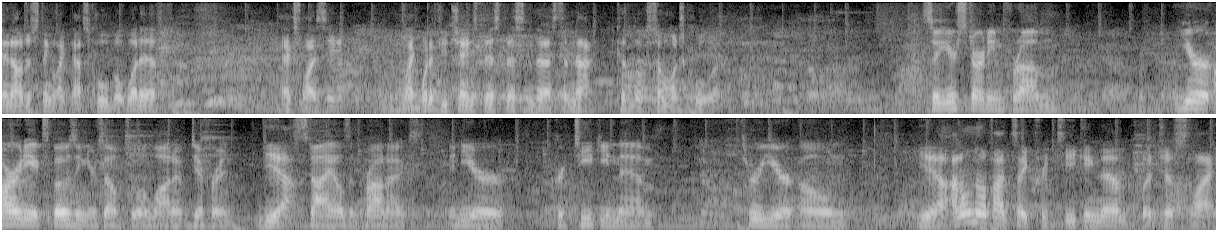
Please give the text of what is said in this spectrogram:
and I'll just think like that's cool, but what if X Y Z? Like what if you change this, this, and this, and that could look so much cooler. So you're starting from you're already exposing yourself to a lot of different Yeah, styles and products and you're critiquing them through your own yeah. I don't know if I'd say critiquing them, but just like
